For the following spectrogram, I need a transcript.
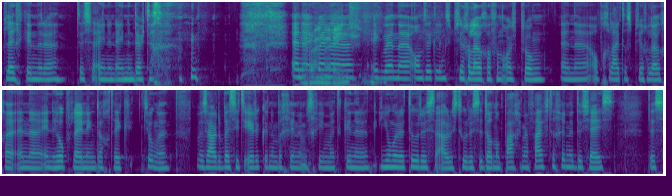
pleegkinderen tussen 1 en 31. en uh, ik ben, uh, ik ben ontwikkelingspsychologe van oorsprong en opgeleid als psychologe. En in de hulpverlening dacht ik, jongen, we zouden best iets eerder kunnen beginnen. Misschien met kinderen, jongeren toerusten, ouders toerusten, dan op pagina 50 in de dossiers. Dus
